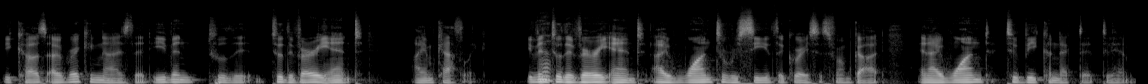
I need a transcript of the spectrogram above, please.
because I recognize that even to the to the very end, I am Catholic. Even Yeah. to the very end, I want to receive the graces from God and I want to be connected to Him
